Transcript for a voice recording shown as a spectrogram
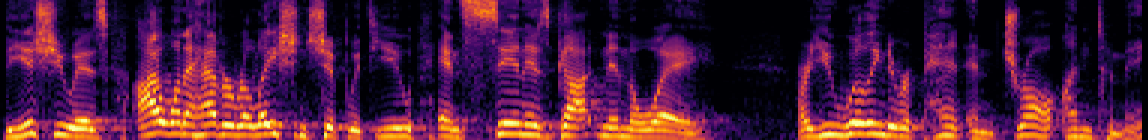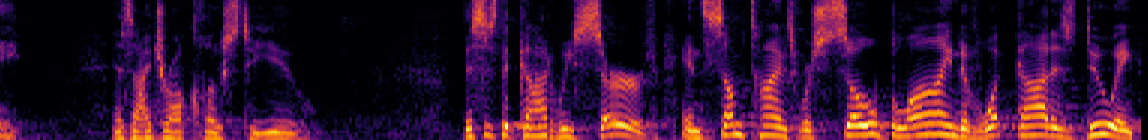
The issue is, I want to have a relationship with you, and sin has gotten in the way. Are you willing to repent and draw unto me as I draw close to you? This is the God we serve. And sometimes we're so blind of what God is doing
